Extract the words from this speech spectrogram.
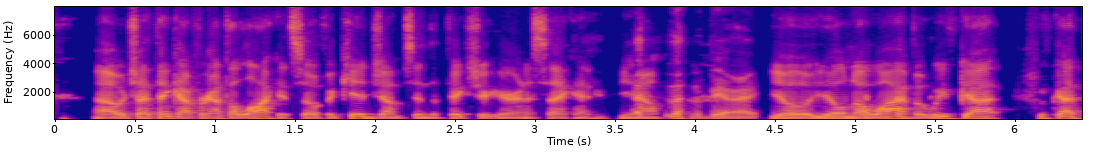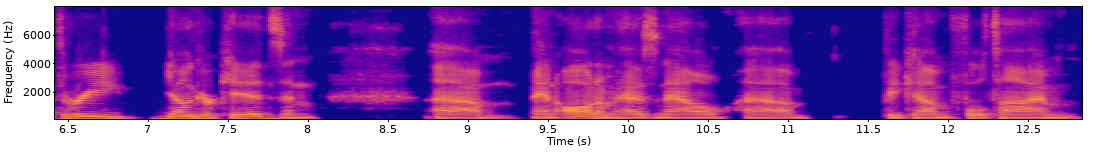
uh, which I think I forgot to lock it. So if a kid jumps in the picture here in a second, you know, that'll be all right. You'll you'll know why. But we've got we've got three younger kids, and um, and Autumn has now um, become full time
